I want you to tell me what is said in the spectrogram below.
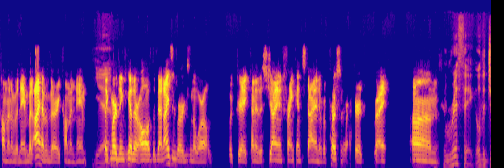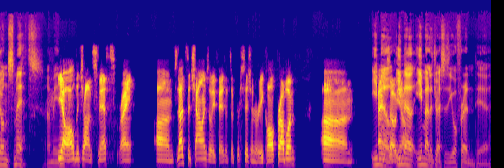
common of a name, but I have a very common name. Yeah. Like merging together all of the Ben Eisenbergs in the world would create kind of this giant Frankenstein of a person record, right? Um, Terrific. All the John Smiths. I mean, yeah, all the John Smiths, right? Um, so that's the challenge that we face. It's a precision recall problem. Um, email, so, email, know, email address is your friend here.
